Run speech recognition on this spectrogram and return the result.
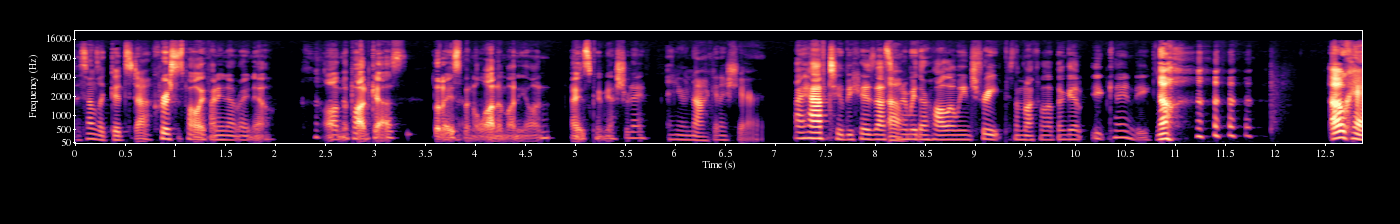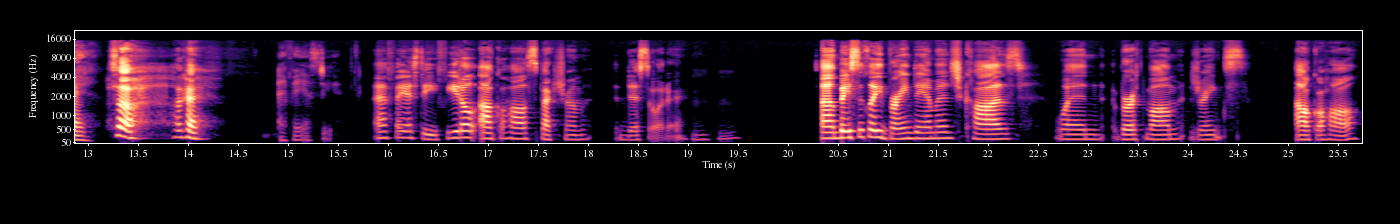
that sounds like good stuff. Chris is probably finding out right now on the podcast that I spent a lot of money on ice cream yesterday. And you're not gonna share it. I have to because that's Oh. going to be their Halloween treat because I'm not going to let them get eat candy. No. okay. So, okay. FASD. FASD, fetal alcohol spectrum disorder. hmm Um, basically, brain damage caused when birth mom drinks alcohol,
